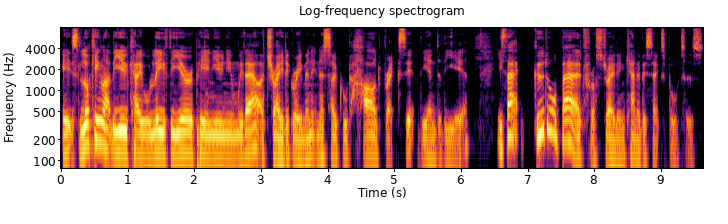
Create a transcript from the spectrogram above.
It's looking like the UK will leave the European Union without a trade agreement in a so called hard Brexit at the end of the year. Is that good or bad for Australian cannabis exporters?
